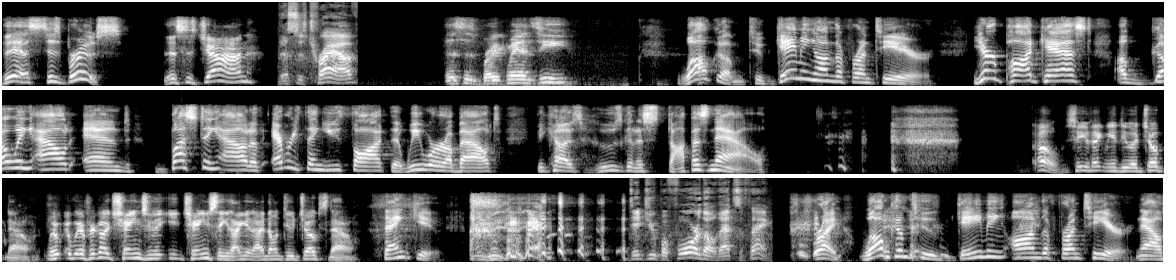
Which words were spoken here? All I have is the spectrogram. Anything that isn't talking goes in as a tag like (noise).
This is Bruce. This is John. This is Trav. This is Breakman Z. Welcome to Gaming on the Frontier, your podcast of going out and busting out of everything you thought that we were about because who's going to stop us now? (laughs) Oh, so you think me do a joke now? If we're going to change change things, I, I don't do jokes now. Thank you. (laughs) (laughs) Did you before though? That's the thing. right. Welcome to Gaming on the Frontier. Now,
